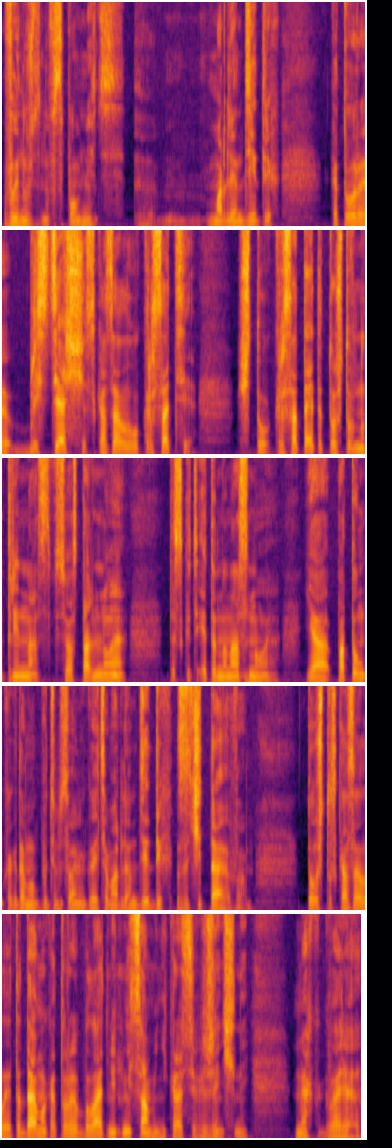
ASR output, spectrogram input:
вынуждена вспомнить Марлен Дитрих, которая блестяще сказала о красоте, что красота — это то, что внутри нас. Все остальное, так сказать, это наносное. Я потом, когда мы будем с вами говорить о Марлен Дитрих, зачитаю вам то, что сказала эта дама, которая была отнюдь не самой некрасивой женщиной, мягко говоря,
